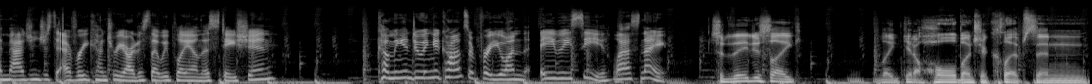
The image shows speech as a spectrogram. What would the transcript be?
imagine just every country artist that we play on this station coming and doing a concert for you on ABC last night. So do they just like like get a whole bunch of clips and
